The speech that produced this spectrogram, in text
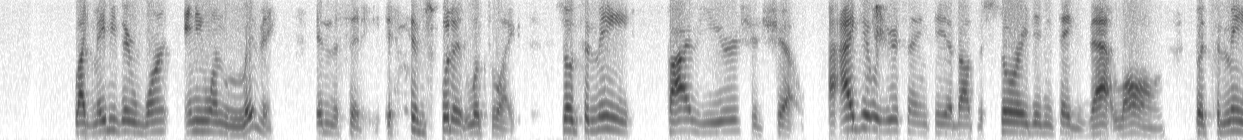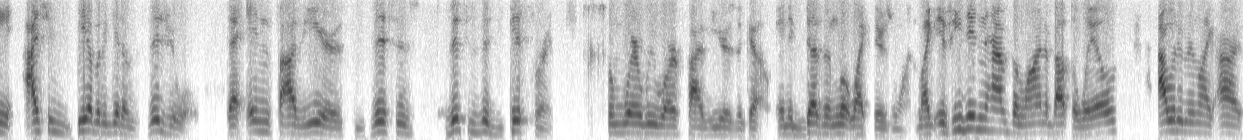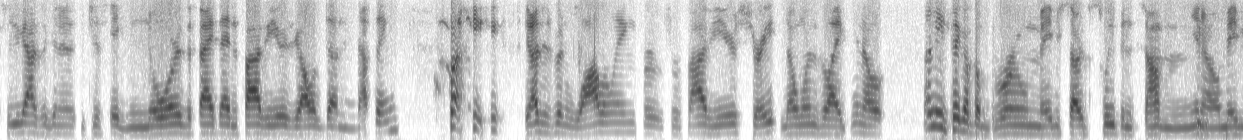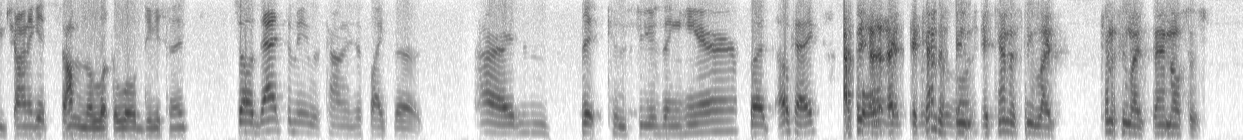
like maybe there weren't anyone living in the city. It's what it looked like. So to me, five years should show. I, I get what you're saying, Tia, about the story didn't take that long, but to me, I should be able to get a visual that in five years, this is this is the difference from where we were five years ago, and it doesn't look like there's one. Like if he didn't have the line about the whales, I would have been like, all right, so you guys are gonna just ignore the fact that in five years y'all have done nothing. like y'all just been wallowing for for five years straight. No one's like, you know, let me pick up a broom, maybe start sweeping something, you know, maybe trying to get something to look a little decent. So that to me was kind of just like the, all right, this is a bit confusing here, but okay. I think cool. I, it kind of seemed it kind of seemed like kind of seemed like Thanos'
